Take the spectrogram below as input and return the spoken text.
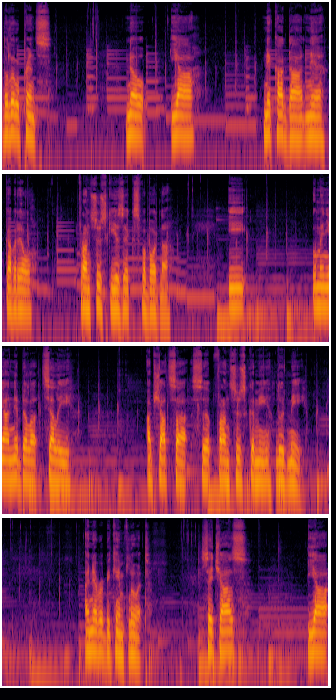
The Little Prince. Но я никогда не говорил французский язык свободно. И у меня не было цели общаться с французскими людьми. I never became fluent. Сейчас я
